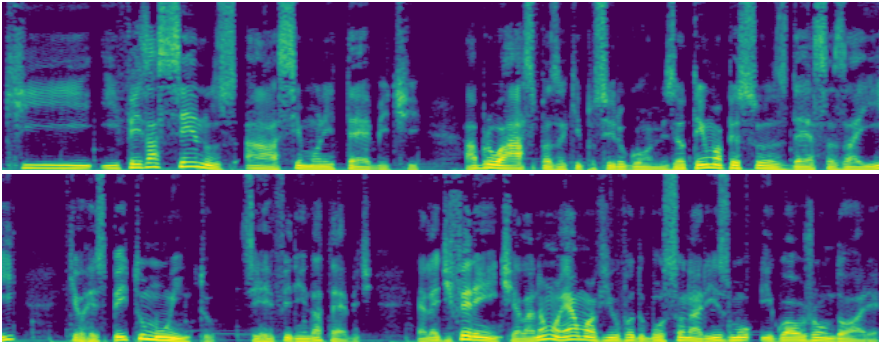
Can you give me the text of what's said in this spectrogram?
que. e fez acenos a Simone Tebet. Abro aspas aqui para o Ciro Gomes. Eu tenho uma pessoa dessas aí que eu respeito muito, se referindo a Tebet. Ela é diferente, ela não é uma viúva do bolsonarismo igual o João Dória.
